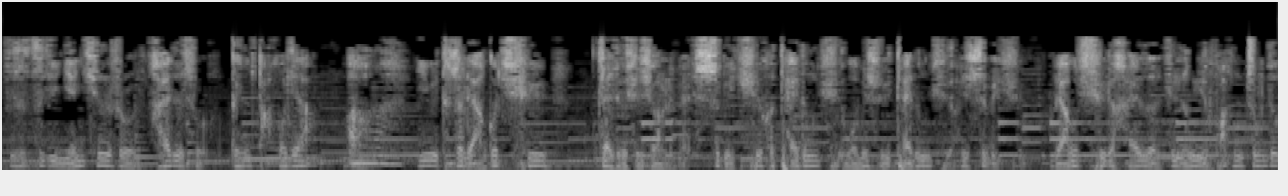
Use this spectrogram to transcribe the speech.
就是自己年轻的时候、孩子的时候跟人打过架啊，因为它是两个区。在这个学校里面，市北区和台东区，我们属于台东区，还是市北区？两个区的孩子就容易发生争斗，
